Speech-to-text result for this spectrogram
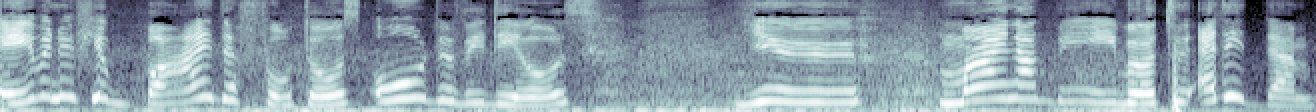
even if you buy the photos or the videos, you might not be able to edit them.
